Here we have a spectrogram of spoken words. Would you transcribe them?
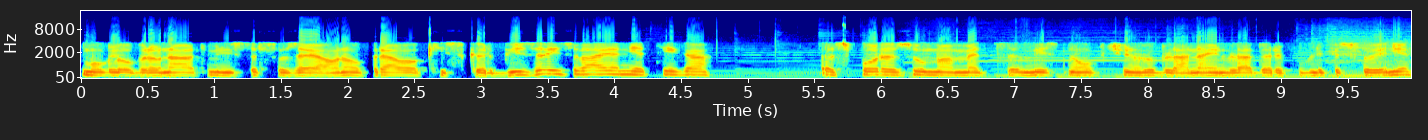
moglo obravnavati Ministrstvo za javno upravo, ki skrbi za izvajanje tega eh, sporazuma med mestno občino Ljubljana in vlado Republike Slovenije.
